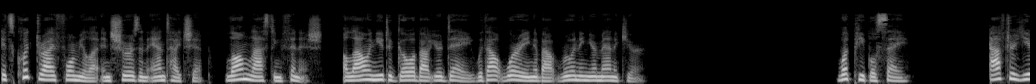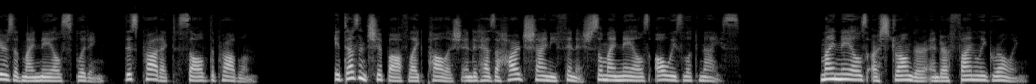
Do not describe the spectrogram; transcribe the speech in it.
Its quick-dry formula ensures an anti-chip, long-lasting finish, allowing you to go about your day without worrying about ruining your manicure. What people say. After years of my nails splitting, this product solved the problem. It doesn't chip off like polish and it has a hard shiny finish so my nails always look nice. My nails are stronger and are finally growing.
